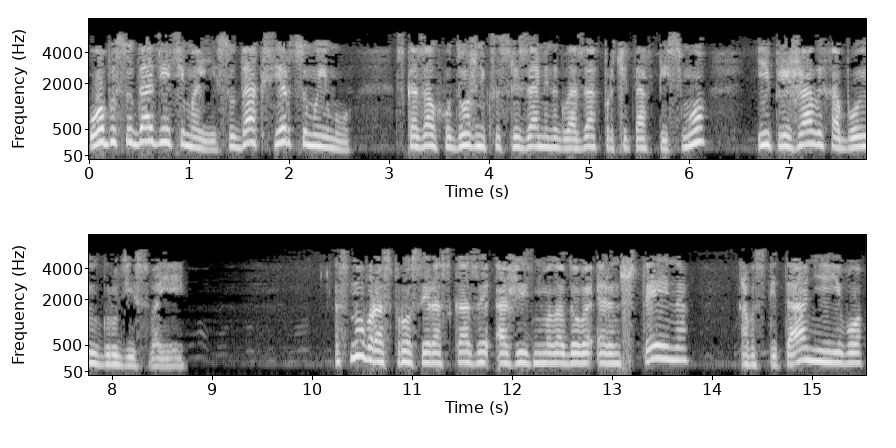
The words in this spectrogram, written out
«Оба сюда, дети мои, сюда, к сердцу моему!» — сказал художник со слезами на глазах, прочитав письмо, и прижал их обоих к груди своей. Снова расспросы и рассказы о жизни молодого Эрнштейна, о воспитании его,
